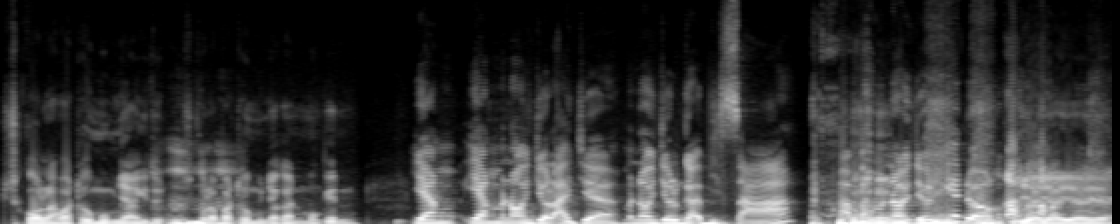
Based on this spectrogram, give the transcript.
sekolah pada umumnya gitu. Sekolah pada umumnya kan mungkin yang yang menonjol aja, menonjol nggak bisa, apa menonjolnya dong? iya iya iya iya.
